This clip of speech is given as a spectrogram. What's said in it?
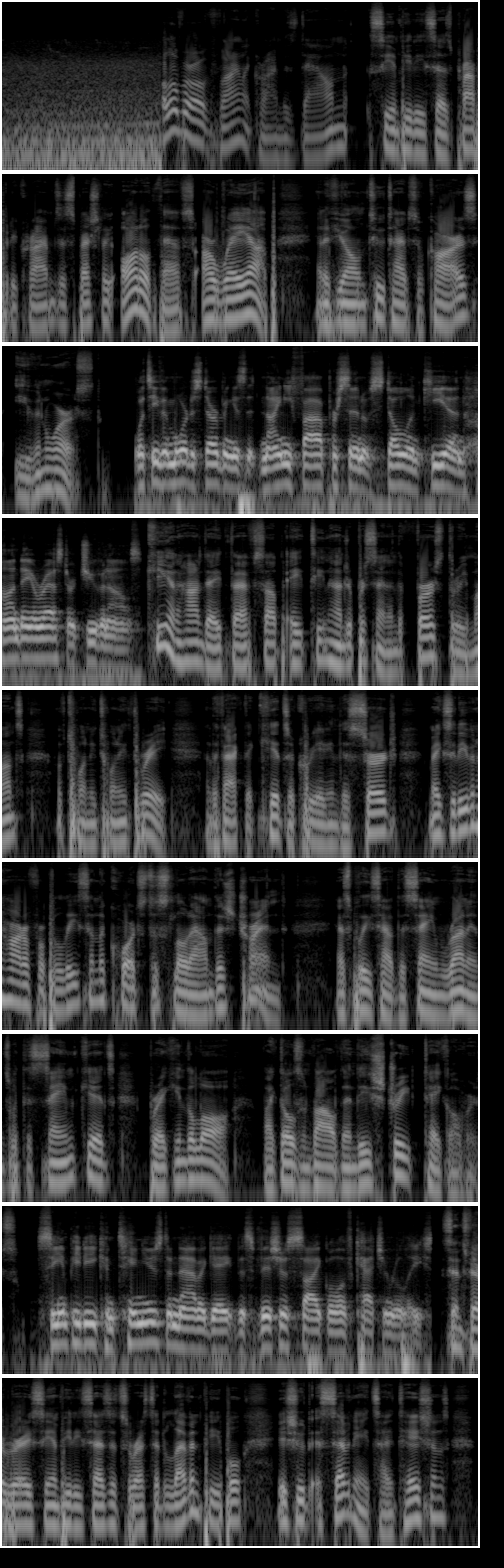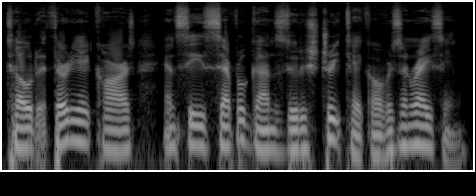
Well, overall violent crime is down. CMPD says property crimes, especially auto thefts, are way up. And if you own two types of cars, even worse. What's even more disturbing is that 95% of stolen Kia and Hyundai arrests are juveniles. Kia and Hyundai thefts up 1,800% in the first three months of 2023. And the fact that kids are creating this surge makes it even harder for police and the courts to slow down this trend, as police have the same run ins with the same kids breaking the law like those involved in these street takeovers. CMPD continues to navigate this vicious cycle of catch and release. Since February, CMPD says it's arrested 11 people, issued 78 citations, towed 38 cars, and seized several guns due to street takeovers and racing.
